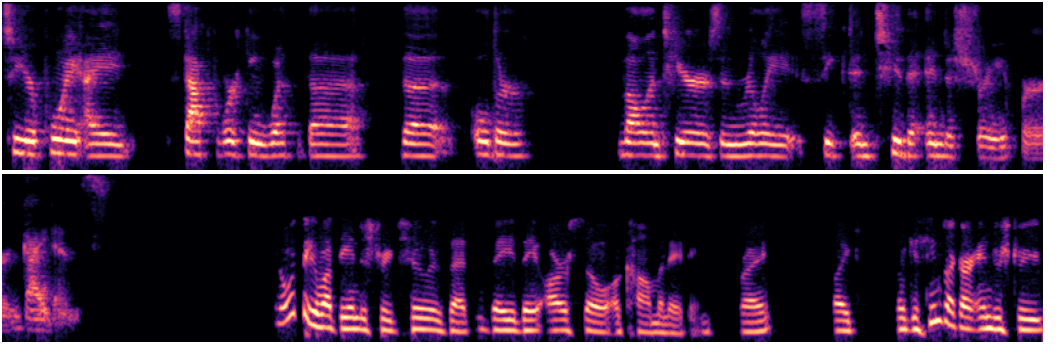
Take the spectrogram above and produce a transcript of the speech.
to your point i stopped working with the the older volunteers and really seeked into the industry for guidance you know, one thing about the industry too is that they they are so accommodating, right? Like like it seems like our industry,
